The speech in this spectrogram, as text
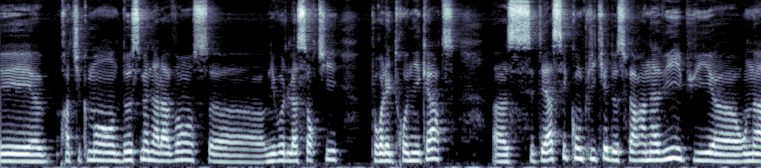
et euh, pratiquement deux semaines à l'avance euh, au niveau de la sortie pour Electronic Arts. Euh, c'était assez compliqué de se faire un avis et puis on a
